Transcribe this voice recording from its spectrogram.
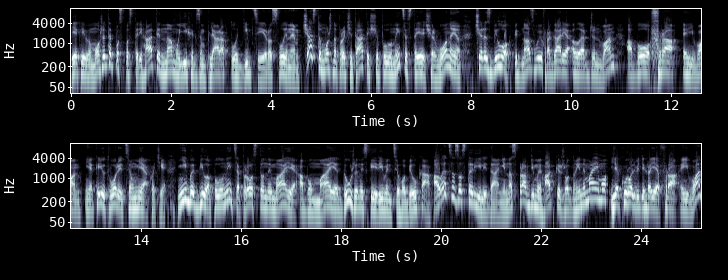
який ви можете поспостерігати на моїх екземплярах плодів цієї рослини. Часто можна прочитати, що полуниця стає червоною через білок під назвою Fragaria allergen 1 або Фра A1, який утворюється в м'якоті. Ніби біла полуниця просто не має або має дуже низький рівень цього білка. Але це застарілі дані. Насправді ми гадки жодної не маємо. Яку роль відіграє Фра A1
